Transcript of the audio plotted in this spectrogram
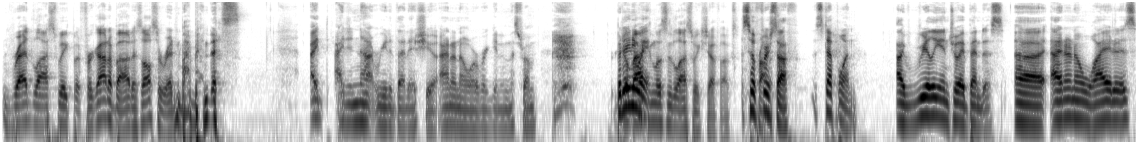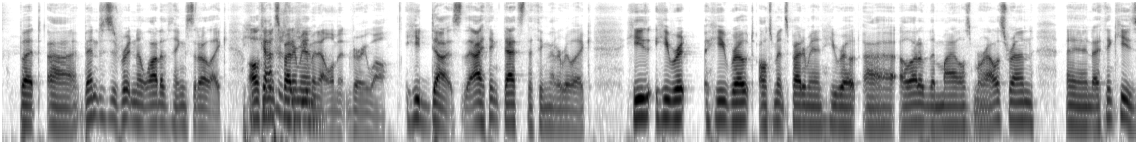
read last week but forgot about is also written by Bendis. I I did not read that issue. I don't know where we're getting this from. But Go anyway, back and listen to last week's show, folks. So Promise. first off, step one, I really enjoy Bendis. Uh, I don't know why it is, but uh, Bendis has written a lot of things that are like he Ultimate Spider-Man. human element very well. He does. I think that's the thing that I really like. He he wrote he wrote Ultimate Spider-Man. He wrote uh, a lot of the Miles Morales run, and I think he's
